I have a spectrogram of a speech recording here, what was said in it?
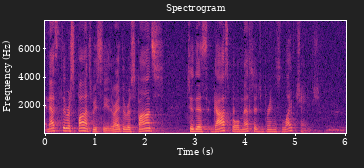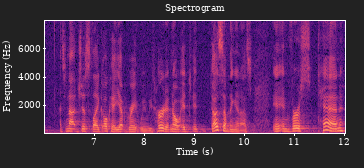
And that's the response we see, right? The response to this gospel message brings life change. It's not just like, okay, yep, great, we, we've heard it. No, it, it does something in us. In, in verse 10,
